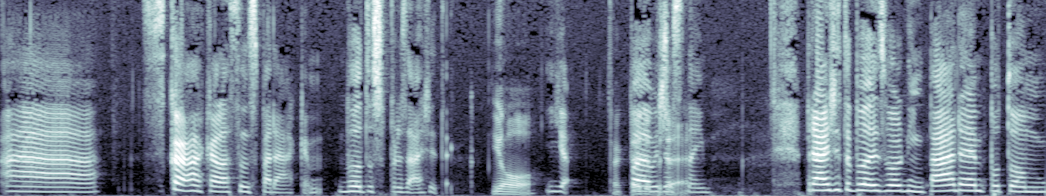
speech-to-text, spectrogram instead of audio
a skákala jsem s padákem. Bylo to super zážitek. Jo. Jo. Tak to je dobře. úžasný. Právě, že to bylo i s volným pádem, potom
